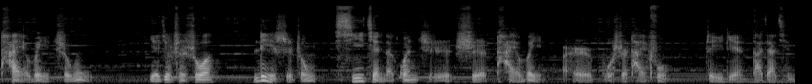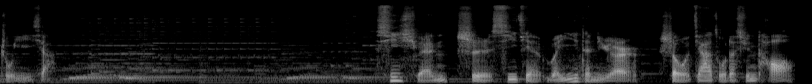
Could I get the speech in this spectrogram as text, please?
太尉之务，也就是说，历史中西涧的官职是太尉，而不是太傅。这一点大家请注意一下。西玄是西涧唯一的女儿，受家族的熏陶，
